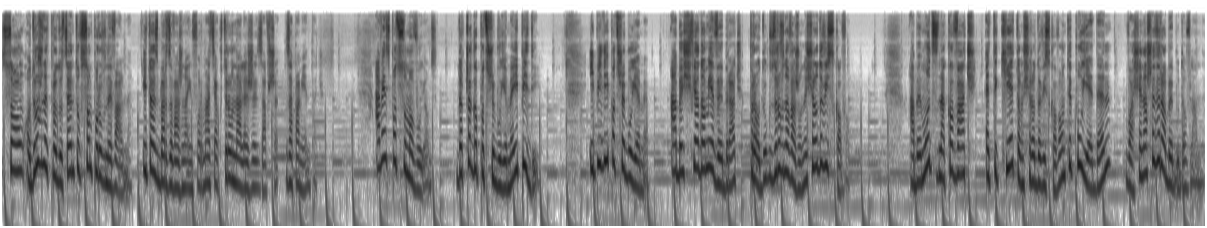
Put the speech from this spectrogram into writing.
są od różnych producentów są porównywalne. I to jest bardzo ważna informacja, którą należy zawsze zapamiętać. A więc podsumowując, do czego potrzebujemy EPD? EPD potrzebujemy, aby świadomie wybrać produkt zrównoważony środowiskowo. Aby móc znakować etykietą środowiskową typu 1 właśnie nasze wyroby budowlane.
